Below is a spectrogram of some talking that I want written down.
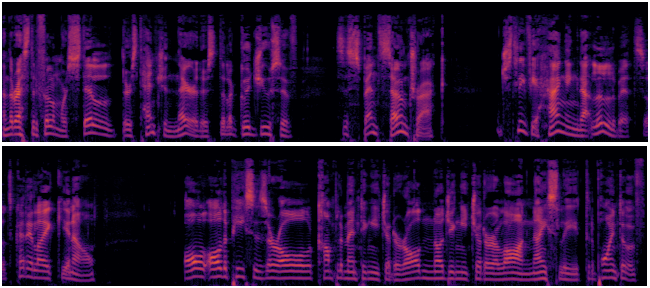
and the rest of the film we're still there's tension there. There's still a good use of suspense soundtrack. Just leave you hanging that little bit. So it's kind of like, you know, all all the pieces are all complementing each other, all nudging each other along nicely to the point of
